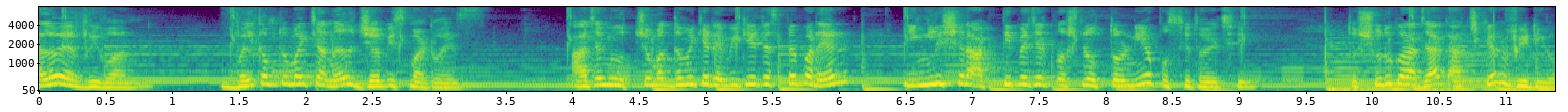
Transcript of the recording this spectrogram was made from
Hello everyone welcome to my channel JB smart ways আজ আমি উচ্চ মাধ্যমিকের এবিটি টেস্ট পেপারের ইংলিশের আটটি পেজের প্রশ্ন উত্তর নিয়ে উপস্থিত হয়েছি। তো শুরু করা যাক আজকের ভিডিও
